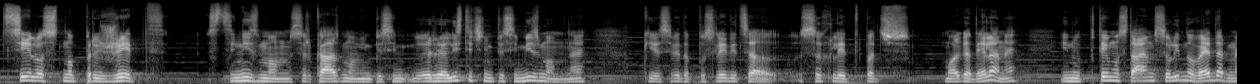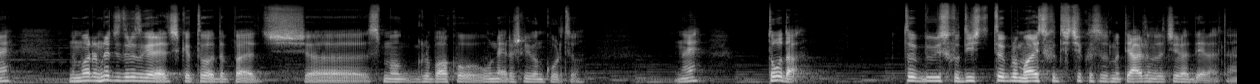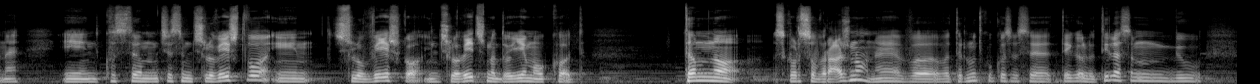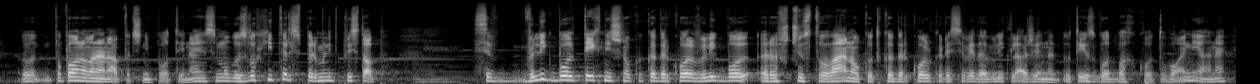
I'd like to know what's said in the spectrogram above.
celostno prežet s cinizmom, sarkazmom in pesim, realističnim pesimizmom, ne, ki je seveda posledica vseh let pač mojega dela. Ne, in potem ostajam solidno veder. Ne, ne morem nič drugega reči, kot to, da pač, uh, smo globoko v nerešljivem kurcu. Ne. To, da. To je, bil to je bilo moje izhodišče, ko sem z Matjažem začela delati. Ne. In sem, če sem človeštvo in človeško in človečno dojemal kot temno, skoraj sovražno. Ne, v, v trenutku, ko sem se tega lotila, sem bil eh, popolnoma na napačni poti ne, in sem mogel zelo hitro spremeniti pristop. Se veliko bolj tehnično, kot kadarkoli, veliko bolj razčustvovano, kot kadarkoli, ker je seveda veliko lažje v teh zgodbah kot v vojni.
